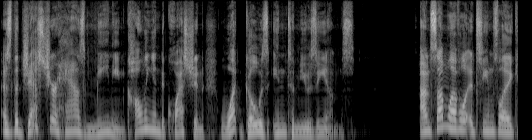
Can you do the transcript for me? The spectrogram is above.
as the gesture has meaning, calling into question what goes into museums. On some level, it seems like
